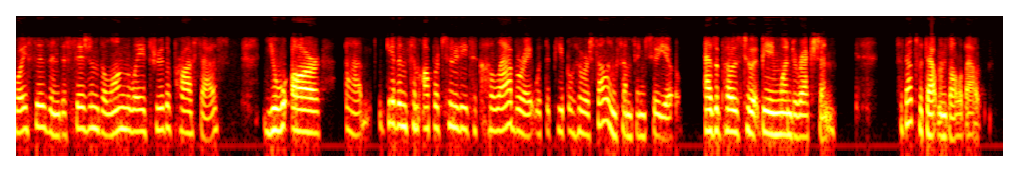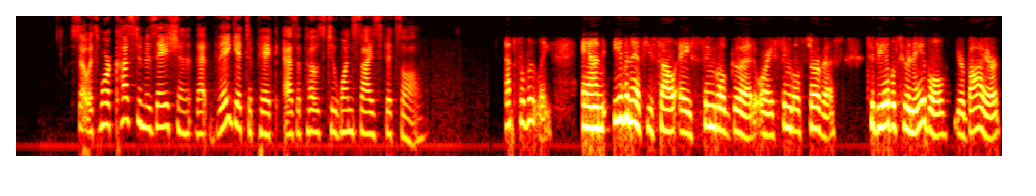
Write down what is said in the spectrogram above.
choices and decisions along the way through the process you are um, given some opportunity to collaborate with the people who are selling something to you, as opposed to it being one direction. So that's what that one's all about. So it's more customization that they get to pick as opposed to one size fits all. Absolutely. And even if you sell a single good or a single service, to be able to enable your buyer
